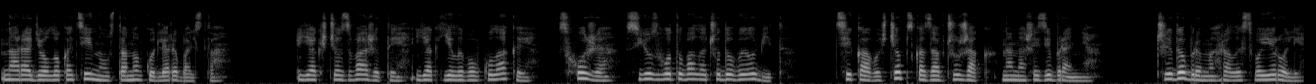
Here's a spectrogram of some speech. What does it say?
на радіолокаційну установку для рибальства. Якщо зважити, як їли вовкулаки, схоже, Сью зготувала чудовий обід. Цікаво, що б сказав чужак на наше зібрання. Чи добре ми грали свої ролі?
